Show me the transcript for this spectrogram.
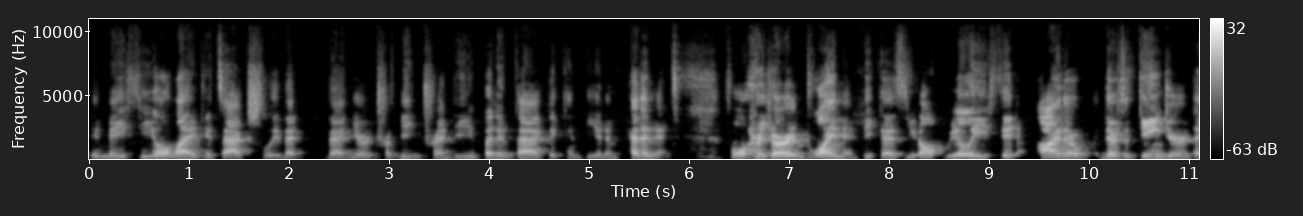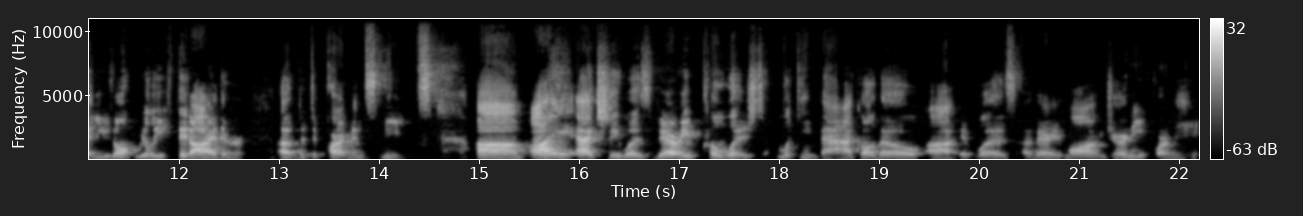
it may feel like it's actually that that you're tr- being trendy, but in fact, it can be an impediment for your employment because you don't really fit either. There's a danger that you don't really fit either of the department's needs. Um, I actually was very privileged looking back, although uh, it was a very long journey for me,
